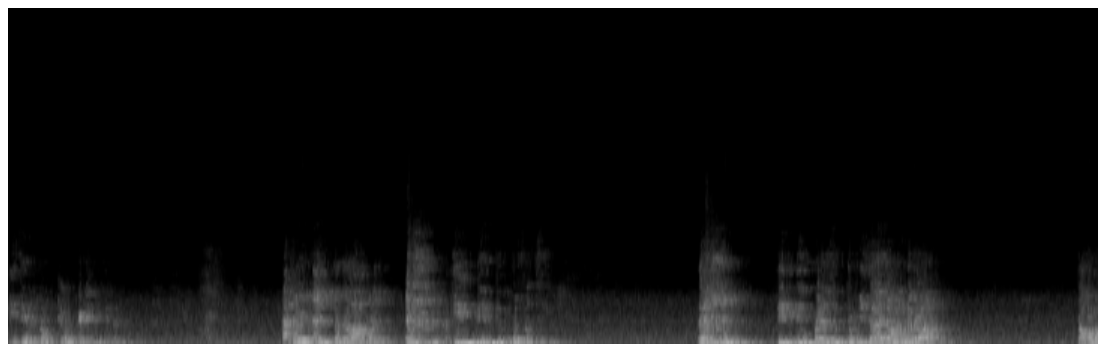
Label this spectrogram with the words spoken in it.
নিজের লোককেও কেটে ফেলতে তাকে ওই দায়িত্ব দেওয়ার পরে তিন দিন যুদ্ধ চলছিল। তিন দিন পরে যুদ্ধ, বিজয় যখন হলো, তখন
